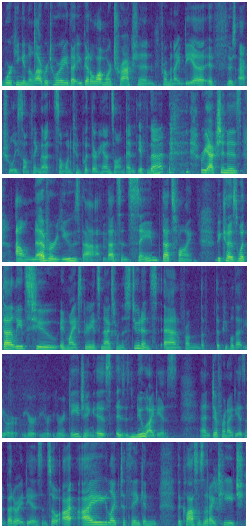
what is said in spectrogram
working in the laboratory that you get a lot more traction from an idea if there's actually something that someone can put their hands on. And if that reaction is, I'll never use that, mm-hmm. that's insane, that's fine. Because what that leads to, in my experience, nags from the students and from the, the people that you're, you're, you're, you're engaging is, is new ideas and different ideas and better ideas. And so I, I like to think in the classes that I teach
